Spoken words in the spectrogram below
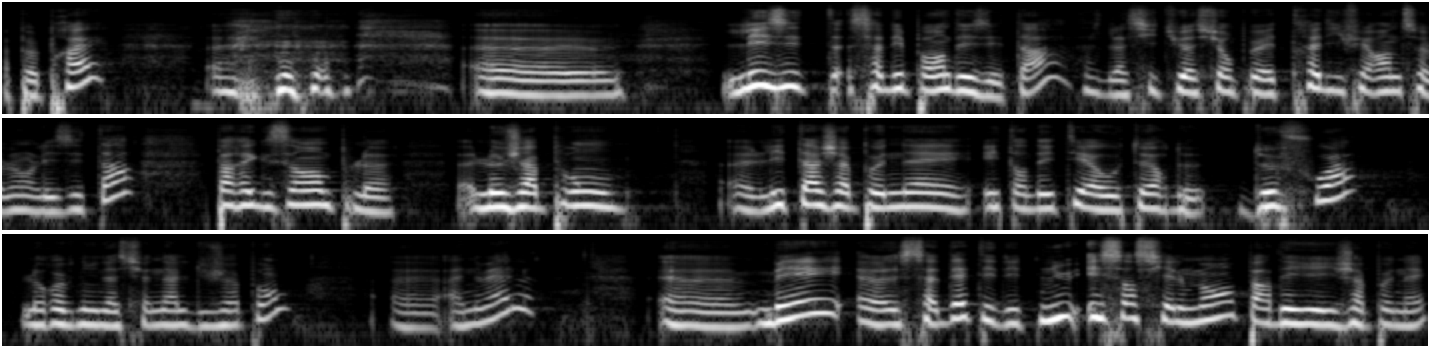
à peu près. euh, États, ça dépend des États. La situation peut être très différente selon les États. Par exemple, le Japon, euh, l'État japonais est endetté à hauteur de deux fois le revenu national du Japon euh, annuel, euh, mais euh, sa dette est détenue essentiellement par des Japonais.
